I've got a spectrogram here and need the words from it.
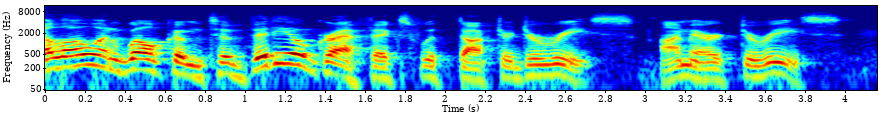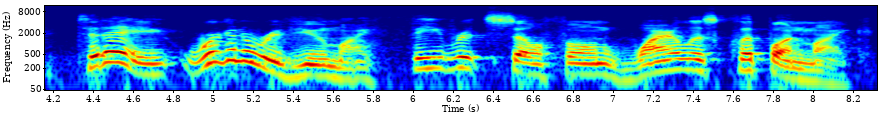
Hello and welcome to Video Graphics with Dr. DeReese. I'm Eric DeReese. Today, we're going to review my favorite cell phone wireless clip-on mic.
